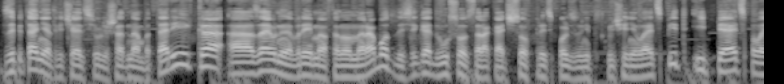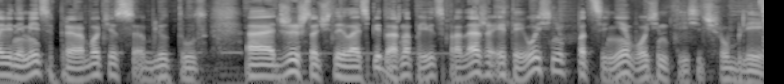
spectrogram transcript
За питание отвечает всего лишь одна батарейка, а заявленное время автономной работы достигает 240 часов при использовании подключения Lightspeed и 5,5 месяцев при работе с Bluetooth. А G604 Lightspeed должна появиться в продаже этой осенью по цене 8000 рублей.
